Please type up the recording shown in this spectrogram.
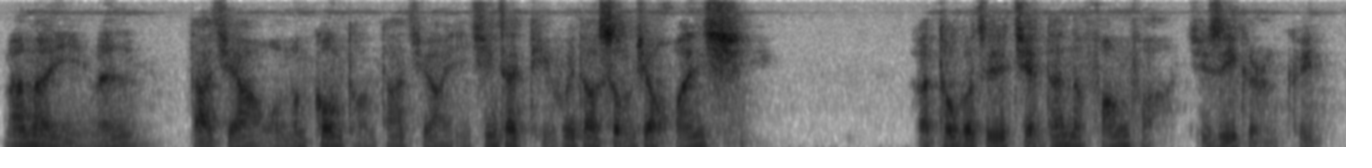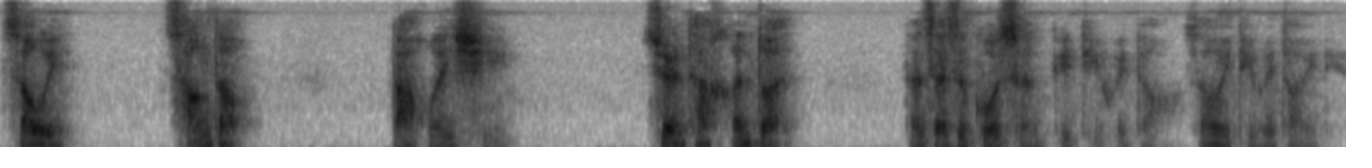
慢慢你们大家，我们共同大家已经在体会到什么叫欢喜，而透过这些简单的方法，其实一个人可以稍微尝到大欢喜，虽然它很短，但在这过程可以体会到，稍微体会到一点。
